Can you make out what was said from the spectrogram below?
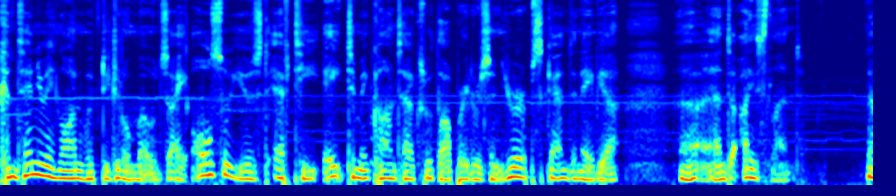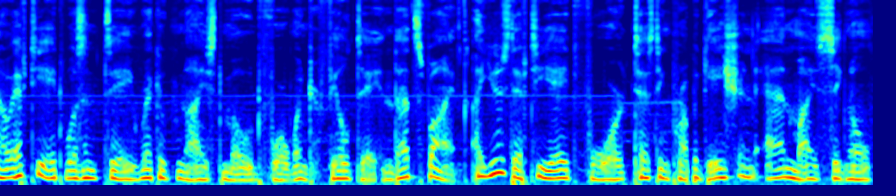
Continuing on with digital modes, I also used FT8 to make contacts with operators in Europe, Scandinavia, uh, and Iceland. Now, FT8 wasn't a recognized mode for Winter Field Day, and that's fine. I used FT8 for testing propagation and my signal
